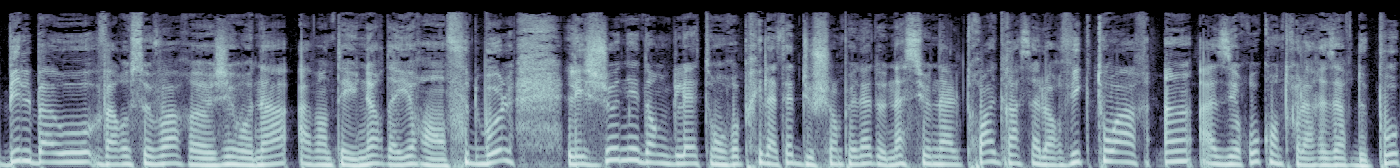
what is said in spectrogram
Bilbao va recevoir Girona à 21h. D'ailleurs, en football, les Jeunets d'Anglette ont repris la tête du championnat de National 3 grâce à leur victoire 1 à 0 contre la réserve de Pau.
